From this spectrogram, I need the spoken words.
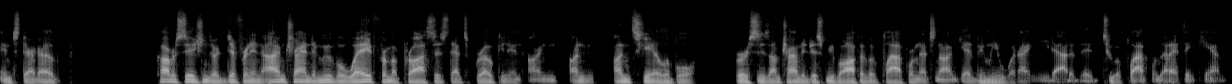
instead of conversations are different and I'm trying to move away from a process that's broken and un, un, unscalable versus I'm trying to just move off of a platform that's not giving me what I need out of it to a platform that I think can.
